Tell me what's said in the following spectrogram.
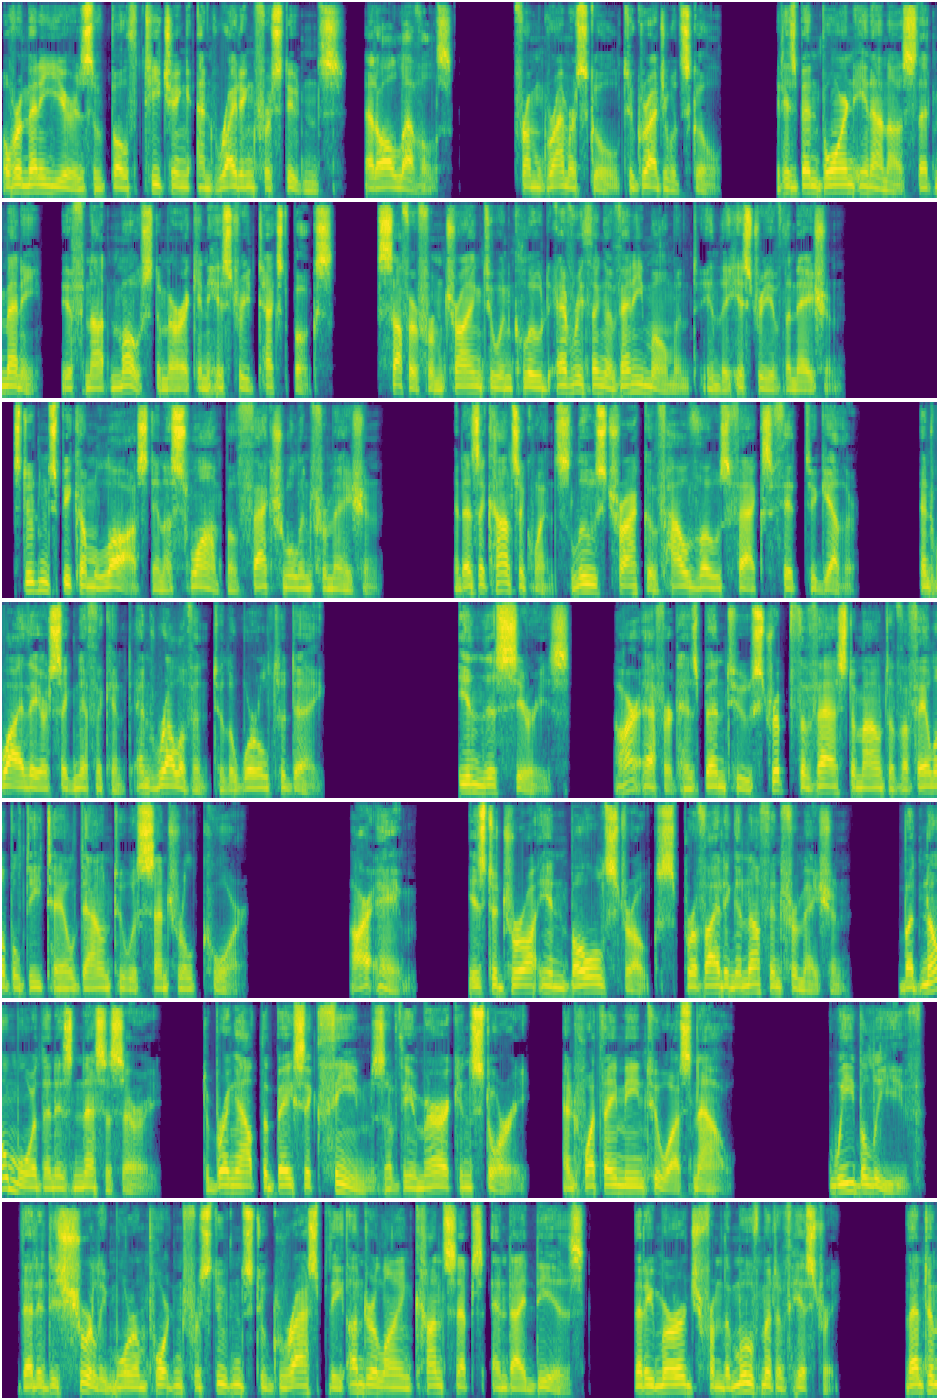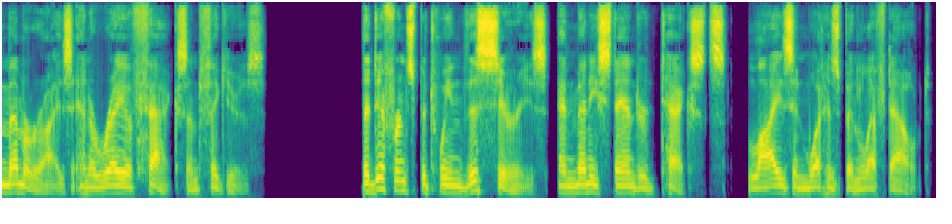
over many years of both teaching and writing for students at all levels, from grammar school to graduate school, it has been borne in on us that many, if not most, American history textbooks suffer from trying to include everything of any moment in the history of the nation. Students become lost in a swamp of factual information, and as a consequence, lose track of how those facts fit together and why they are significant and relevant to the world today. In this series, our effort has been to strip the vast amount of available detail down to a central core. Our aim is to draw in bold strokes, providing enough information, but no more than is necessary, to bring out the basic themes of the American story and what they mean to us now. We believe that it is surely more important for students to grasp the underlying concepts and ideas that emerge from the movement of history than to memorize an array of facts and figures. The difference between this series and many standard texts lies in what has been left out.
